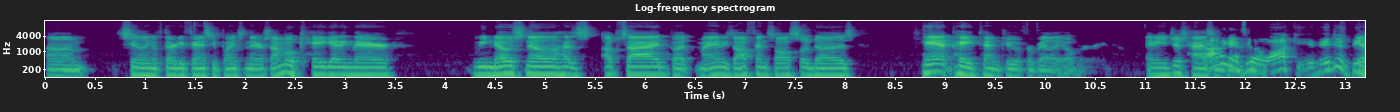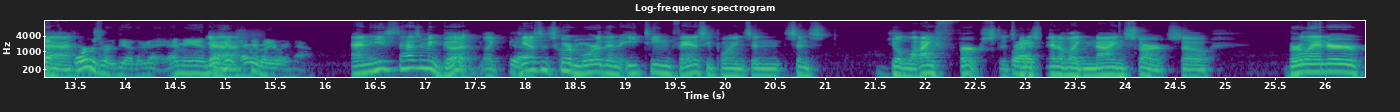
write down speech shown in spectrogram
um, ceiling of 30 fantasy points in there. So I'm okay getting there we know Snell has upside, but Miami's offense also does. Can't pay 10-2 for Bailey Ober right now. I mean, he just hasn't. Not against been. Milwaukee. They just beat yeah. up Scherzer the other day. I mean, they're yeah. hitting everybody right now. And he's hasn't been good. Like yeah. he hasn't scored more than 18 fantasy points in since July 1st. It's right. been a span of like nine starts. So Verlander,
